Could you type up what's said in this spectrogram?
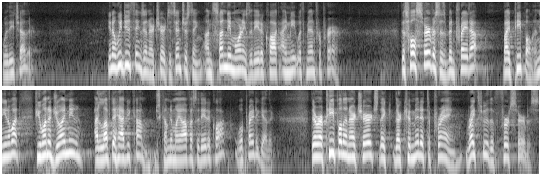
with each other. You know, we do things in our church. It's interesting. On Sunday mornings at 8 o'clock, I meet with men for prayer. This whole service has been prayed up by people. And you know what? If you want to join me, I'd love to have you come. Just come to my office at 8 o'clock. We'll pray together. There are people in our church, they, they're committed to praying right through the first service.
